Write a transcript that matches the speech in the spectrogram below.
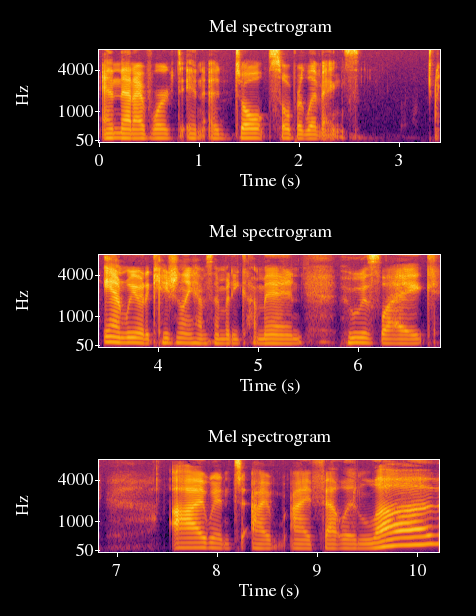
and then I've worked in adult sober livings, and we would occasionally have somebody come in who was like. I went I I fell in love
